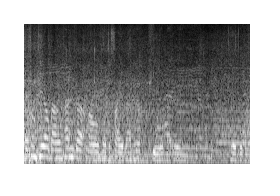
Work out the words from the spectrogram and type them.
นักท่องเที่ยวบางท่านก็เอามอเตอร์ไซค์มานะครับขี่มาเองเทไปเบา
